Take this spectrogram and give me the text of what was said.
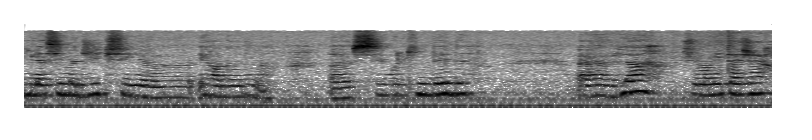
Il a ses Magic, c'est euh, Eragon, euh, c'est Walking Dead. Euh, là, j'ai mon étagère,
